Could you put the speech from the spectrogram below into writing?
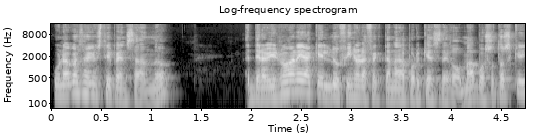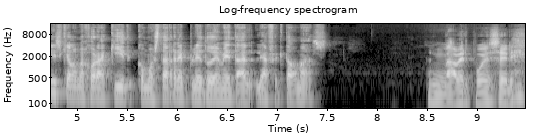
Una cosa que estoy pensando. De la misma manera que el Luffy no le afecta nada porque es de goma, ¿vosotros creéis que a lo mejor a Kid, como está repleto de metal, le ha afectado más? Mm, A ver, puede ser, ¿eh?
